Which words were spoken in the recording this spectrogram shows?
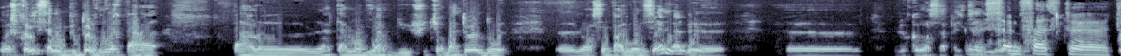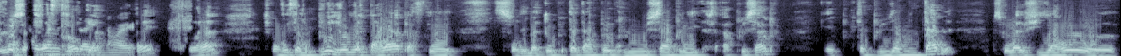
Moi je croyais que ça allait plutôt venir par par l'intermédiaire du futur bateau de, euh, lancé par l'UNCL, le, euh, le comment s'appelle-t-il Le Sunfast, euh, le Sunfast 30, ouais. voilà. Je pensais que ça allait plus venir par là parce que ce sont des bateaux peut-être un peu plus simples, plus simples et peut-être plus habitables. Parce que là, le Figaro euh,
